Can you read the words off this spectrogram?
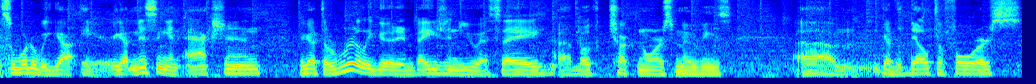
So what do we got here? We got Missing in Action. We got the really good Invasion USA, uh, both Chuck Norris movies. Um, we got the Delta Force.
